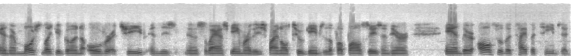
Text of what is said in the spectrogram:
and they're most likely going to overachieve in this in this last game or these final two games of the football season here. And they're also the type of teams that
